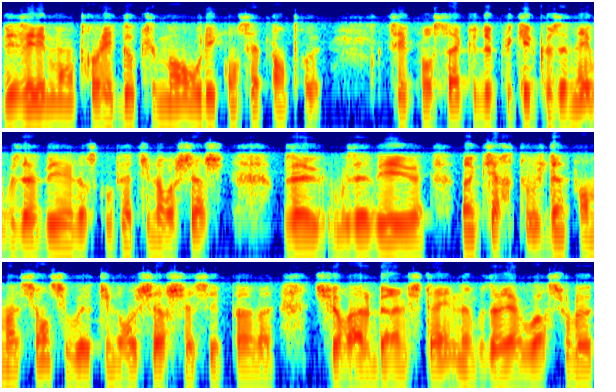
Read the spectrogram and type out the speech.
des éléments entre les documents ou les concepts entre eux. C'est pour ça que depuis quelques années, vous avez, lorsque vous faites une recherche, vous avez, vous avez euh, un cartouche d'informations. Si vous faites une recherche, sais pas, euh, sur Albert Einstein, vous allez avoir sur le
